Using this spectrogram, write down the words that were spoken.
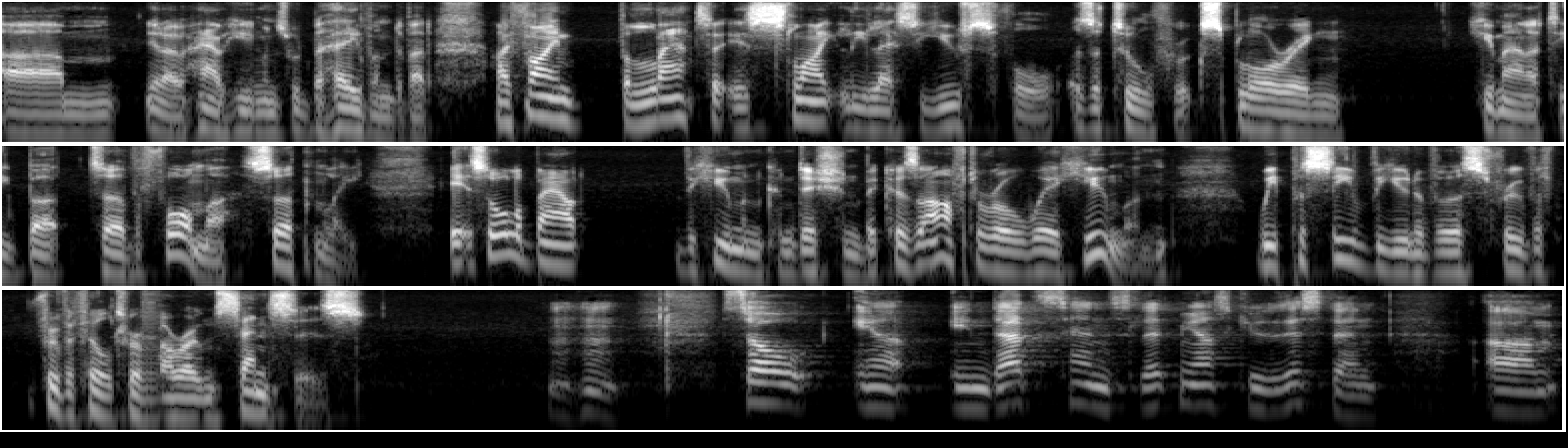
Um, you know how humans would behave under that. I find the latter is slightly less useful as a tool for exploring humanity, but uh, the former certainly. It's all about the human condition because, after all, we're human. We perceive the universe through the through the filter of our own senses. Mm-hmm. So, in, in that sense, let me ask you this then. Um,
